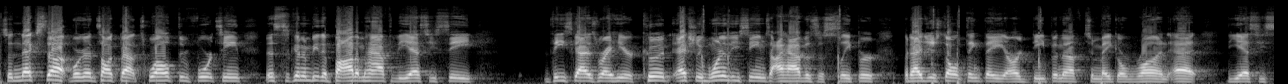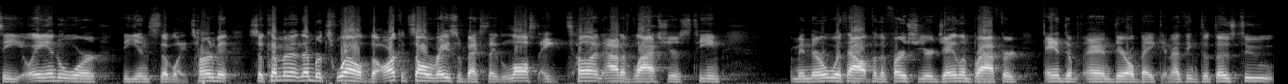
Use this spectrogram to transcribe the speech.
So, next up, we're going to talk about 12 through 14. This is going to be the bottom half of the SEC these guys right here could actually one of these teams I have as a sleeper, but I just don't think they are deep enough to make a run at the SEC and or the NCAA tournament. So coming at number 12, the Arkansas Razorbacks, they lost a ton out of last year's team. I mean, they're without for the first year Jaylen Barford and and Daryl Macon. I think that those two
